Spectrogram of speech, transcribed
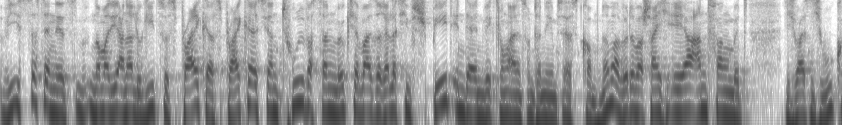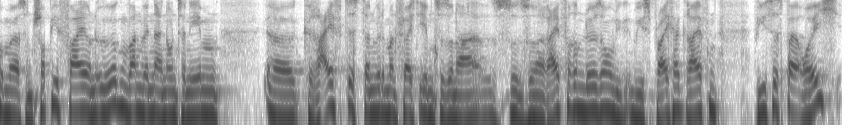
wie ist das denn jetzt nochmal die Analogie zu Spriker? Spriker ist ja ein Tool, was dann möglicherweise relativ spät in der Entwicklung eines Unternehmens erst kommt. Ne? Man würde wahrscheinlich eher anfangen mit, ich weiß nicht, WooCommerce und Shopify und irgendwann, wenn ein Unternehmen äh, gereift ist, dann würde man vielleicht eben zu so einer, zu so einer reiferen Lösung wie, wie Spriker greifen. Wie ist es bei euch?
